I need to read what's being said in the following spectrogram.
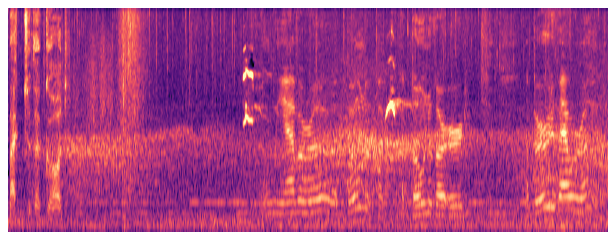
back to the god. Well, we have our own, a bone of, a, a bone of our erd, a bird of our own.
